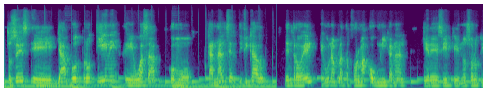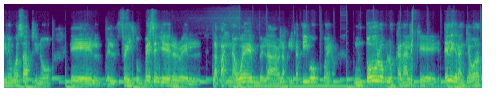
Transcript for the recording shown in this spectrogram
Entonces, eh, ya BotPro tiene WhatsApp como canal certificado. Dentro de él es una plataforma omnicanal Quiere decir que no solo tiene WhatsApp, sino el, Facebook Messenger, la página web, el aplicativo, bueno, todos los, canales que Telegram, que ahora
